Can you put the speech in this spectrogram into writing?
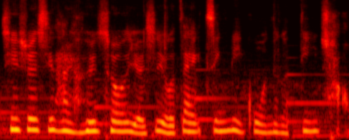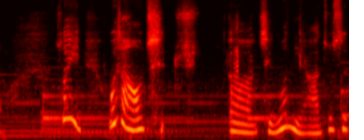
其实学西塔疗愈之后也是有在经历过那个低潮，所以我想要请，呃，请问你啊，就是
